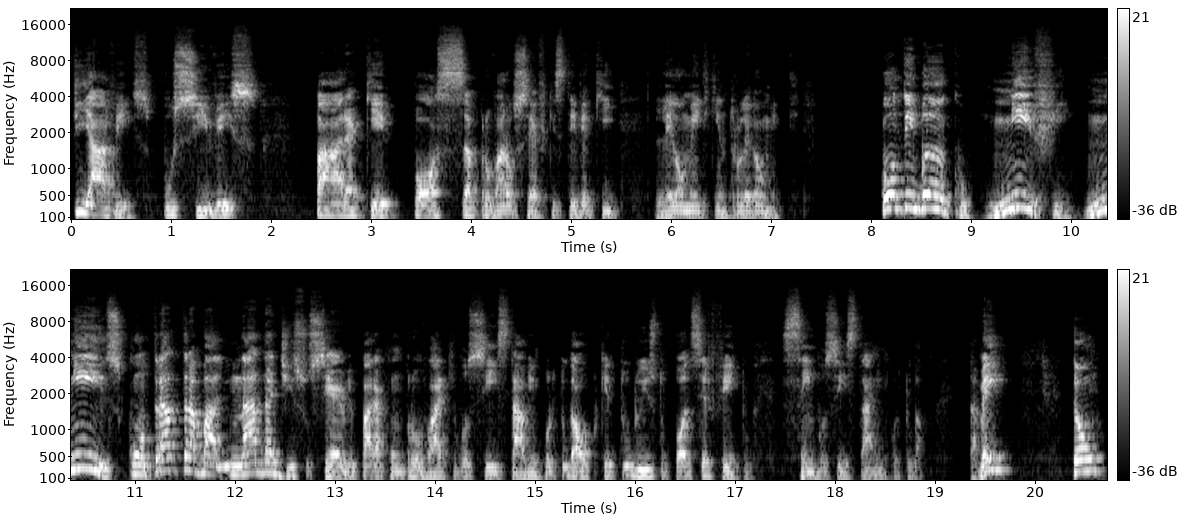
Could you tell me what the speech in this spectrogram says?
fiáveis possíveis para que possa provar ao CEF que esteve aqui legalmente, que entrou legalmente. Conta em banco, NIF, NIS, contrato de trabalho, nada disso serve para comprovar que você estava em Portugal, porque tudo isso pode ser feito sem você estar em Portugal. Tá bem? Então,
